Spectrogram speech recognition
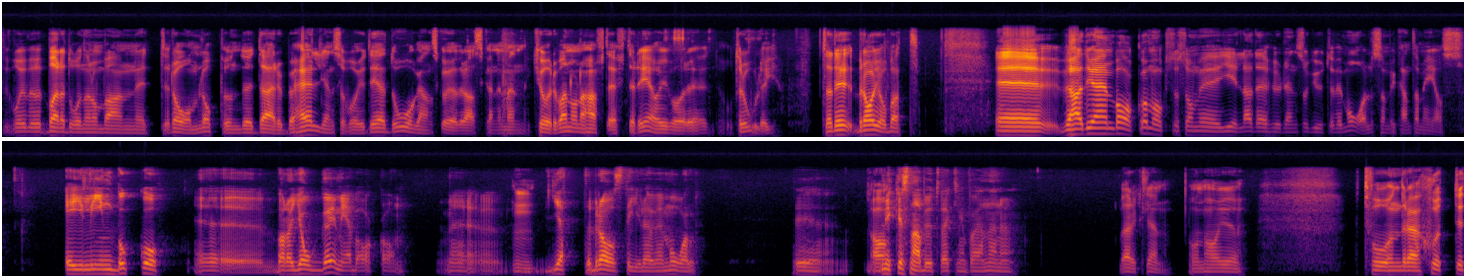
Det var ju bara då när de vann ett ramlopp under derbyhelgen så var ju det då ganska överraskande. Men kurvan hon har haft efter det har ju varit otrolig. Så det är bra jobbat. Eh, vi hade ju en bakom också som vi gillade hur den såg ut över mål som vi kan ta med oss. Eileen Boko eh, bara joggar ju med bakom. Mm. jättebra stil över mål. Det är Ja. mycket snabb utveckling på henne nu. verkligen. Hon har ju 270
